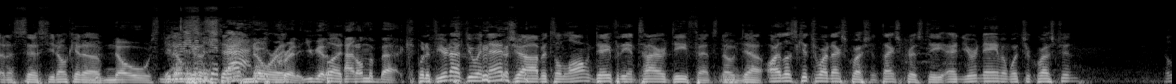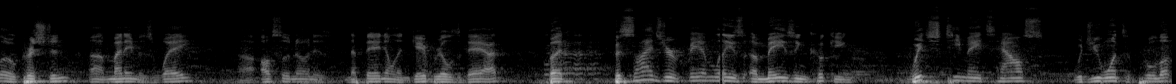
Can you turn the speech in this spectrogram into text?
an assist. You don't get a No, you don't don't even get a get stat that. no for it, credit. You get but- a pat on the back. But if you're not doing that job, it's a long day for the entire defense, no doubt. All right, let's get to our next question. Thanks, Christy. And your name and what's your question? Hello, Christian. Uh, my name is Way, uh, also known as Nathaniel and Gabriel's dad. But besides your family's amazing cooking, which teammate's house would you want to pull up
